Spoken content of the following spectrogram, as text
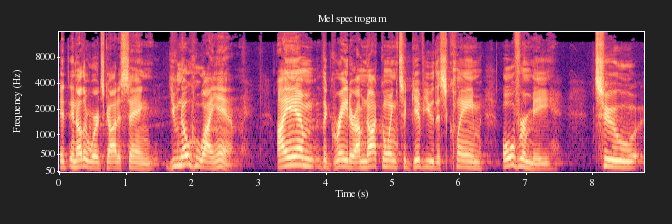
It, in other words, God is saying, You know who I am. I am the greater. I'm not going to give you this claim over me to,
